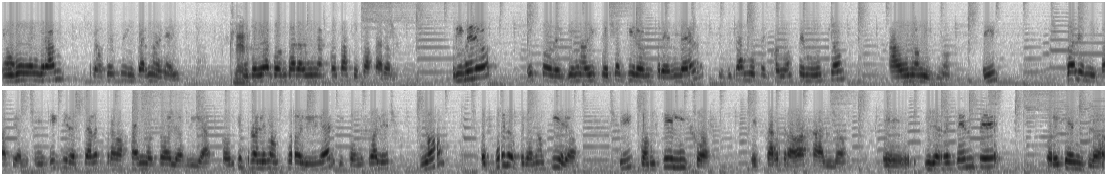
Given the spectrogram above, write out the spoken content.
un gran proceso interno en él. Y te voy a contar algunas cosas que pasaron. Primero, esto de que uno dice yo quiero emprender y quizás no se conoce mucho a uno mismo, ¿sí? ¿Cuál es mi pasión? ¿En qué quiero estar trabajando todos los días? ¿Con qué problemas puedo lidiar y con cuáles no? O puedo pero no quiero, ¿sí? ¿Con qué elijo estar trabajando? Eh, y de repente por ejemplo,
